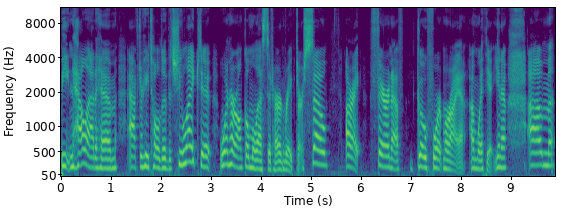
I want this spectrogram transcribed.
beating hell out of him after he told her that she liked it when her uncle molested her and raped her. So, all right, fair enough. Go for it, Mariah. I'm with you. You know. Um,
